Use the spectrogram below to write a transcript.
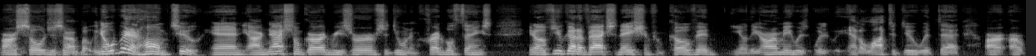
our soldiers are. But you know, we've been at home too, and our National Guard and reserves are doing incredible things. You know, if you've got a vaccination from COVID, you know, the Army was, was had a lot to do with that. Our, our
